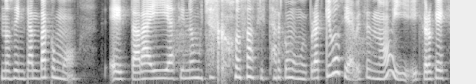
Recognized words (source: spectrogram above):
nos encanta como estar ahí haciendo muchas cosas y estar como muy proactivos y a veces no. Y, creo que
